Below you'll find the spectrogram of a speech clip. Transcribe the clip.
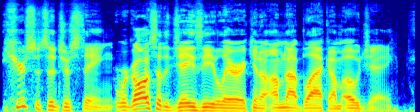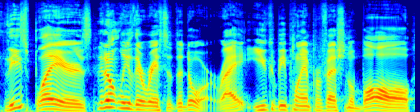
Here's what's interesting. Regardless of the Jay Z lyric, you know, I'm not black, I'm OJ. These players, they don't leave their race at the door, right? You could be playing professional ball,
